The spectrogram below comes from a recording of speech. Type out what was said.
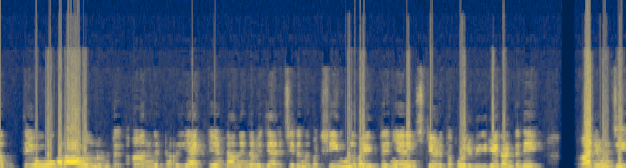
അത് ഇത്തിരി ഓവർ ആവുന്നുണ്ട്. എന്നിട്ട് റിയാക്ട് ചെയ്യേണ്ടെന്ന് തന്നെ വിചാരിച്ചിരുന്നു. പക്ഷെ ഇന്ന് വൈകിട്ട് ഞാൻ ഇൻസ്റ്റ എടുത്തപ്പോ ഒരു വീഡിയോ കണ്ടതേ അരുൺ ജെ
